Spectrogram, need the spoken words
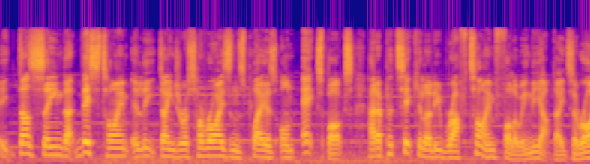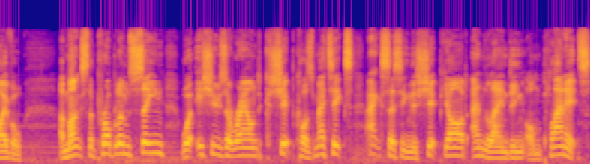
it does seem that this time Elite Dangerous Horizons players on Xbox had a particularly rough time following the update's arrival. Amongst the problems seen were issues around ship cosmetics, accessing the shipyard and landing on planets.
